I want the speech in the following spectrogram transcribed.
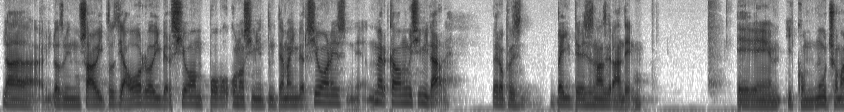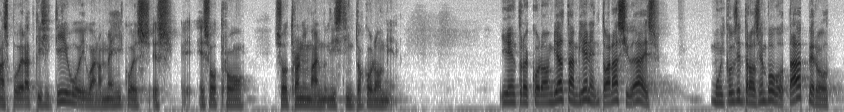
los mismos hábitos de ahorro, de inversión, poco conocimiento en tema de inversiones, un mercado muy similar, pero pues 20 veces más grande, ¿no? Eh, y con mucho más poder adquisitivo, y bueno, México es, es, es otro es otro animal muy distinto a Colombia. Y dentro de Colombia también, en todas las ciudades, muy concentrados en Bogotá, pero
